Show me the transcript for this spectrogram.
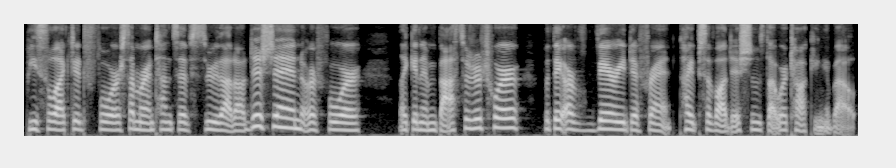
be selected for summer intensives through that audition or for like an ambassador tour, but they are very different types of auditions that we're talking about.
